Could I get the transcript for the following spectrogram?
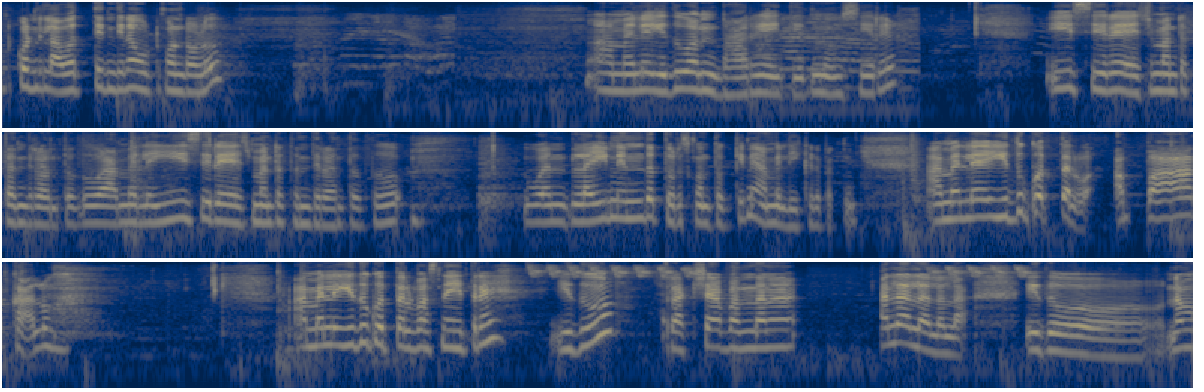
ಉಟ್ಕೊಂಡಿಲ್ಲ, ಅವತ್ತಿನ ದಿನ ಉಟ್ಕೊಂಡವಳು. ಆಮೇಲೆ ಇದು ಒಂದು ಭಾರಿ ಐತಿ, ಇದು ಸೀರೆ. ಈ ಸೀರೆ ಯಜಮಾನ್ರ ತಂದಿರೋವಂಥದ್ದು ಆಮೇಲೆ ಈ ಸೀರೆ ಯಜಮಾನ್ರ ತಂದಿರೋವಂಥದ್ದು ಒಂದು ಲೈನಿಂದ ತೋರಿಸ್ಕೊಂಡು ಹೋಗ್ತೀನಿ, ಆಮೇಲೆ ಈ ಕಡೆ ಬರ್ತೀನಿ. ಆಮೇಲೆ ಇದು ಗೊತ್ತಲ್ವ? ಅಪ್ಪ, ಕಾಲು. ಆಮೇಲೆ ಇದು ಗೊತ್ತಲ್ವ ಸ್ನೇಹಿತರೆ? ಇದು ರಕ್ಷಾಬಂಧನ, ಅಲ್ಲ ಅಲ್ಲ ಅಲ್ಲ ಇದು ನಮ್ಮ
